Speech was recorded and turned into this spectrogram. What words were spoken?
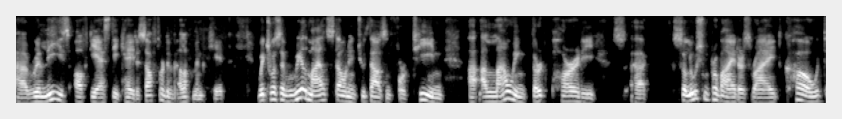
uh, release of the SDK, the software development kit, which was a real milestone in 2014, uh, allowing third-party uh, solution providers write code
